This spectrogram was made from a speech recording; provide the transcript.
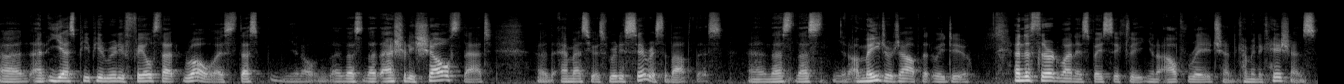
Uh, and ESPP really fills that role. As that's, you know, that's, that actually shows that uh, MSU is really serious about this. And that's, that's you know, a major job that we do. And the third one is basically you know, outreach and communications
